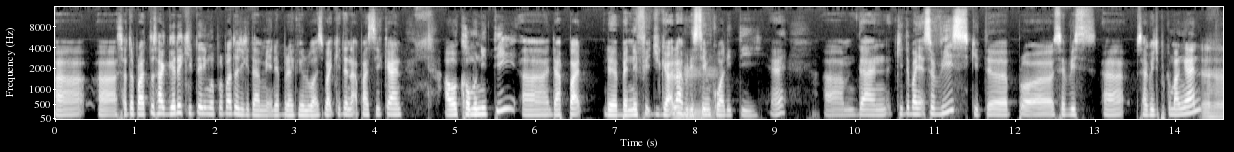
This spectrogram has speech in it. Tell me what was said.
uh, uh, 1% harga dia kita 50% je kita ambil daripada harga luar sebab kita nak pastikan our community uh, dapat the benefit jugalah mm-hmm. with the same quality eh um, dan kita banyak servis kita pro, servis uh, psikologi perkembangan Aha.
